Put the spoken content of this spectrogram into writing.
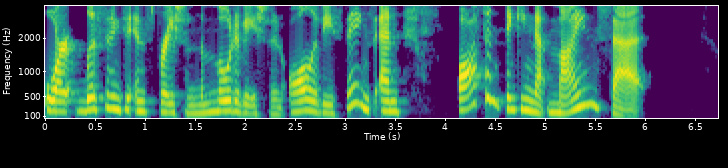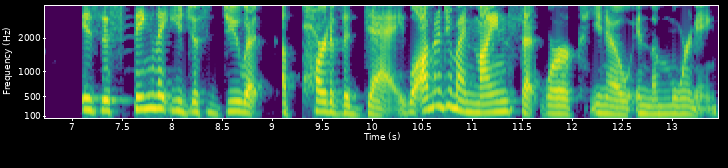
Or listening to inspiration, the motivation, and all of these things and often thinking that mindset is this thing that you just do at a part of the day. Well, I'm going to do my mindset work, you know, in the morning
